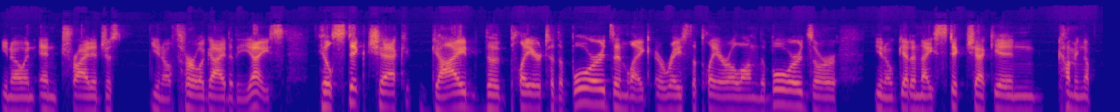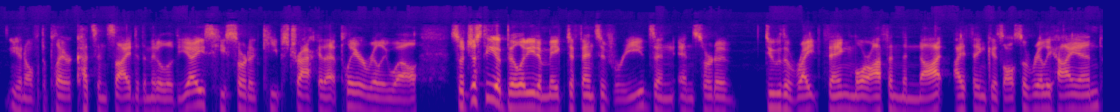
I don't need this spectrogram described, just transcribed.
you know, and, and try to just, you know, throw a guy to the ice. He'll stick check, guide the player to the boards and like erase the player along the boards or you know, get a nice stick check in coming up, you know, if the player cuts inside to the middle of the ice, he sort of keeps track of that player really well. So just the ability to make defensive reads and and sort of do the right thing more often than not, I think is also really high end.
